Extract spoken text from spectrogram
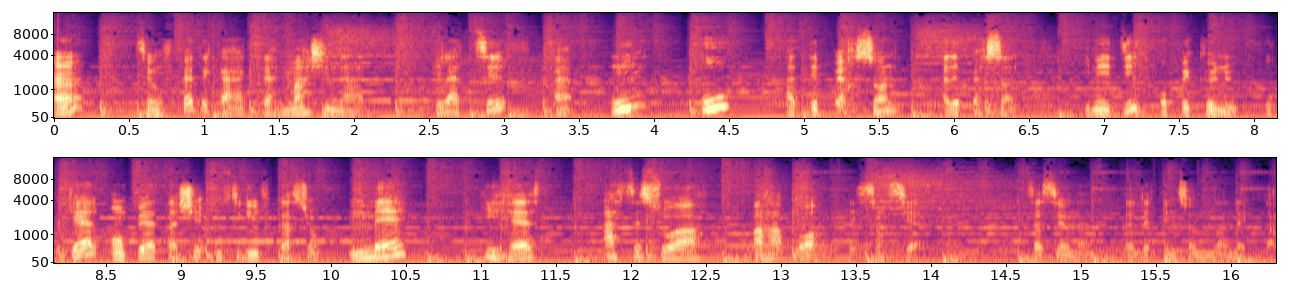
un, c'est un fait de caractère marginal relatif à une ou à des personnes, à des personnes inédite ou peu connue, auquel on peut attacher une signification, mais qui reste accessoire par rapport à l'essentiel. Ça, c'est la définition de l'anecdote.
